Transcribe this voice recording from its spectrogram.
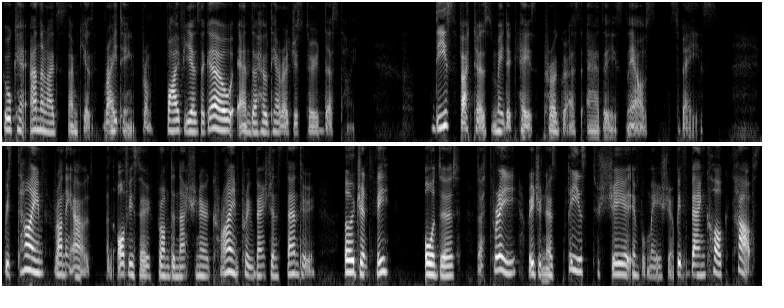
who can analyze Sam Kid's writing from five years ago and the hotel register this time. These factors made the case progress at a snail's pace. With time running out, an officer from the National Crime Prevention Center urgently ordered the three regional police to share information with Bangkok cops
